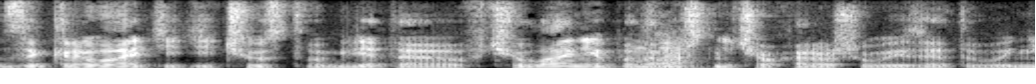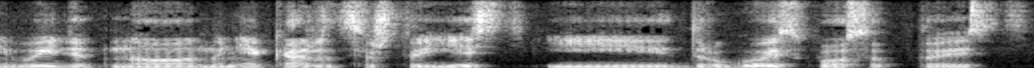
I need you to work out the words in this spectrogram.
закрывать эти чувства где-то в чулане, потому да. что ничего хорошего из этого не выйдет. Но мне кажется, что есть и другой способ, то есть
